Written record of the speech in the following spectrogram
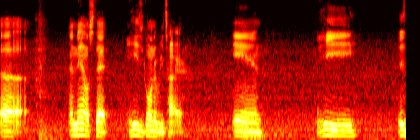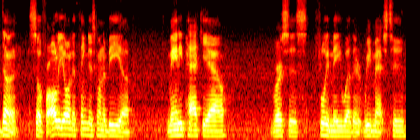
uh, announced that he's going to retire. And he is done. So for all of y'all that think there's going to be a Manny Pacquiao versus Floyd Mayweather rematch two,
